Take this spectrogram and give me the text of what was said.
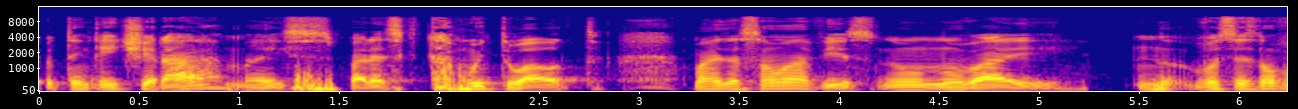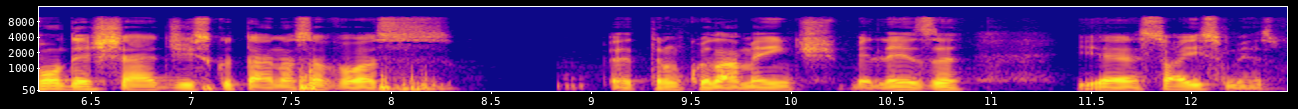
Eu tentei tirar, mas parece que tá muito alto. Mas é só um aviso. Não, não vai vocês não vão deixar de escutar a nossa voz é, tranquilamente, beleza? E é só isso mesmo.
